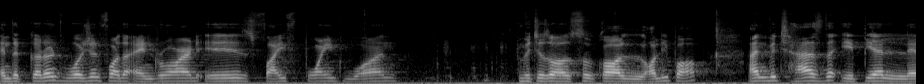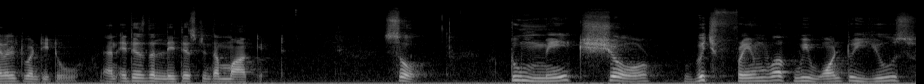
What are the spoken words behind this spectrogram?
And the current version for the Android is 5.1 which is also called Lollipop and which has the API level 22 and it is the latest in the market. So to make sure which framework we want to use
